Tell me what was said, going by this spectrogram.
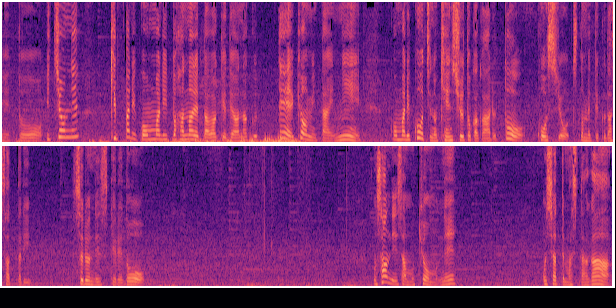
えーと、一応ねきっぱりこんまりと離れたわけではなくって今日みたいにこんまりコーチの研修とかがあると講師を務めてくださったりするんですけれどサンディさんも今日もねおっしゃってましたが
